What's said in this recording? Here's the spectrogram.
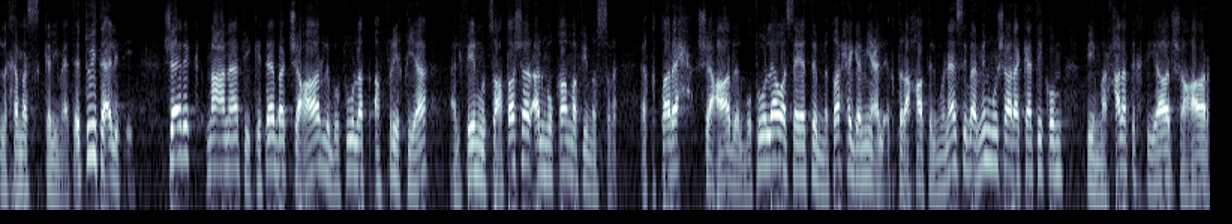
لخمس كلمات. التويتة قالت إيه؟ شارك معنا في كتابة شعار لبطولة أفريقيا 2019 المقامة في مصر. اقترح شعار للبطولة وسيتم طرح جميع الاقتراحات المناسبة من مشاركاتكم في مرحلة اختيار شعار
